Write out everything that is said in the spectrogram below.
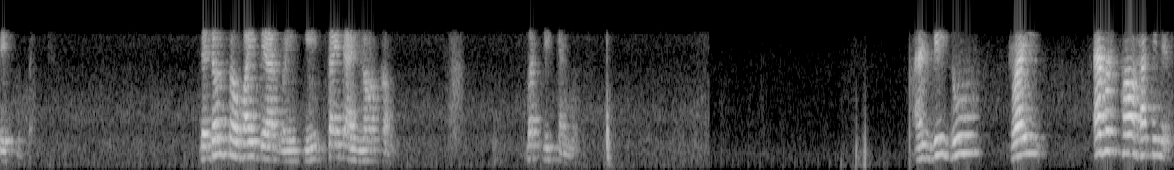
this moment. They don't know why they are going inside and not coming but we can work. And we do try ever for happiness.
